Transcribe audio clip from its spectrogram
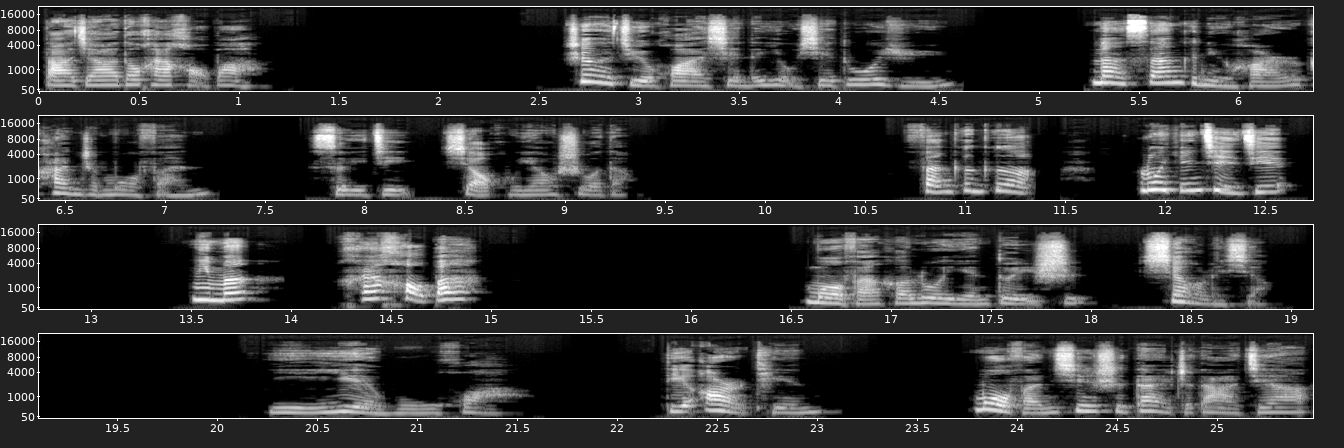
大家都还好吧？这句话显得有些多余。那三个女孩看着莫凡，随即小狐妖说道：“凡哥哥，洛言姐姐，你们还好吧？”莫凡和洛言对视，笑了笑。一夜无话。第二天，莫凡先是带着大家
